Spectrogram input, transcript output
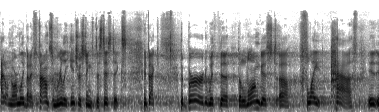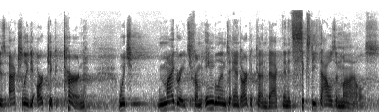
I don't normally, but I found some really interesting statistics. In fact, the bird with the, the longest uh, flight path is, is actually the Arctic tern, which migrates from England to Antarctica and back, then it's 60,000 miles.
